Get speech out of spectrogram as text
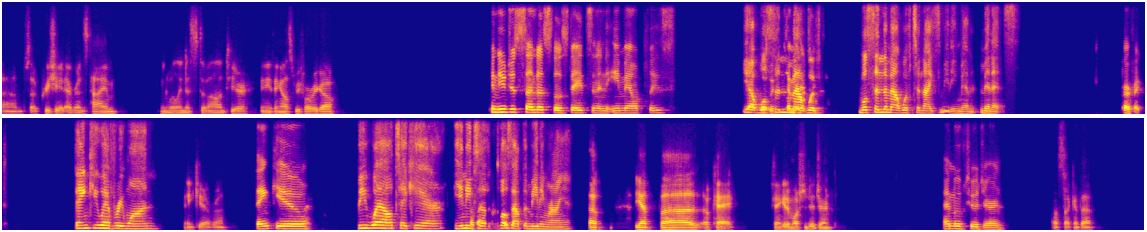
Um, so appreciate everyone's time and willingness to volunteer. Anything else before we go? Can you just send us those dates in an email, please? Yeah, we'll What send them committed out to. with, we'll send them out with tonight's meeting min- minutes. Perfect. Thank you, everyone. Thank you, everyone. Thank you. Be well, take care. You need to Bye-bye. close out the meeting, Ryan. Oh, yep. Uh, okay. Can I get a motion to adjourn? I move to adjourn. I'll second that.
